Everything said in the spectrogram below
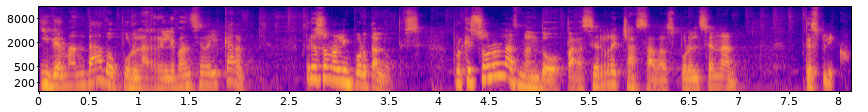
y demandado por la relevancia del cargo. Pero eso no le importa a López, porque solo las mandó para ser rechazadas por el Senado. Te explico.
